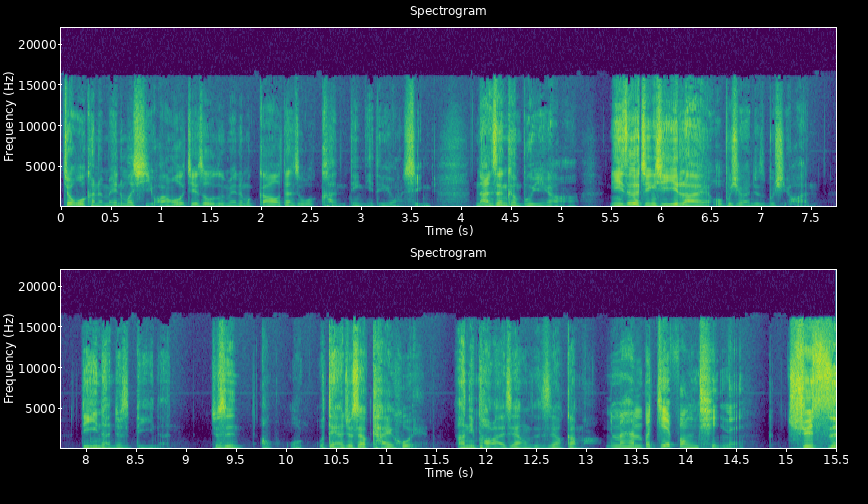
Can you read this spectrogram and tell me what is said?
就我可能没那么喜欢，或者接受度没那么高，但是我肯定你的用心。男生可不一样啊，你这个惊喜一来，我不喜欢就是不喜欢，低能就是低能，就是哦，我我等下就是要开会，然后你跑来这样子是要干嘛？你们很不解风情呢。去死！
